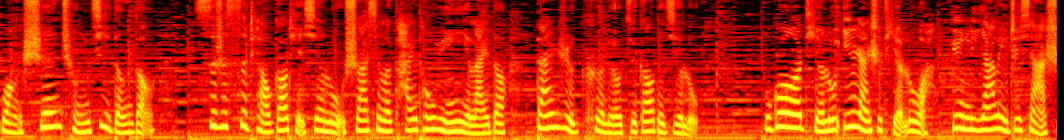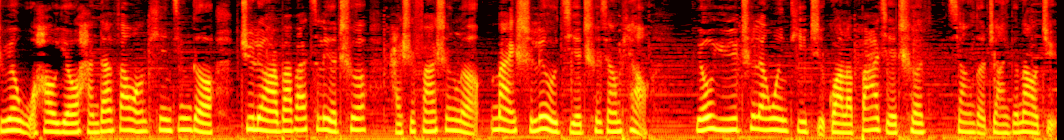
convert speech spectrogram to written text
广深、城际等等四十四条高铁线路刷新了开通运营以来的单日客流最高的记录。不过，铁路依然是铁路啊！运力压力之下，十月五号由邯郸发往天津的 G 六二八八次列车还是发生了卖十六节车厢票，由于车辆问题只挂了八节车厢的这样一个闹剧，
